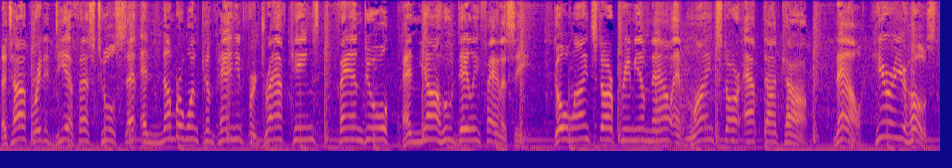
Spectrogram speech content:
the top rated DFS tool set and number one companion for DraftKings, FanDuel, and Yahoo Daily Fantasy. Go Line Star Premium now at linestarapp.com. Now, here are your hosts,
